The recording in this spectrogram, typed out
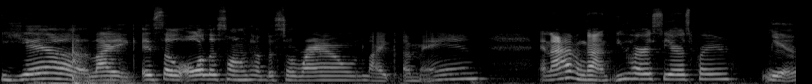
Yeah, like and so all the songs have to surround like a man. And I haven't gotten you heard Ciara's prayer? Yeah.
